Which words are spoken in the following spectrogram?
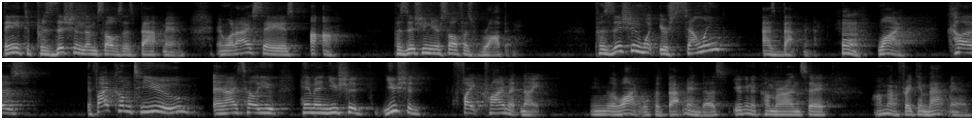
They need to position themselves as Batman. And what I say is, uh uh position yourself as Robin. Position what you're selling as Batman. Why? Because if I come to you and I tell you, hey man, you should, you should fight crime at night. And you're like, why? Well, because Batman does. You're going to come around and say, I'm not a freaking Batman.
